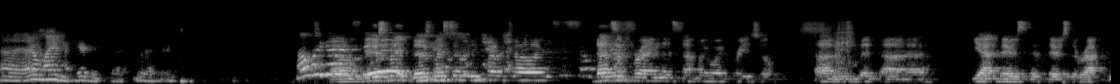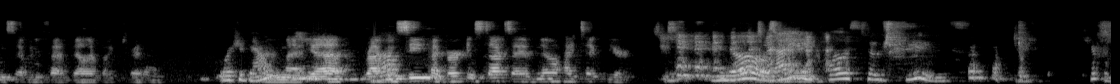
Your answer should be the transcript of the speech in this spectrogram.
Uh, I don't mind my hair gets wet, whatever. Oh my God! Uh, there's my there's my seventy-five dollars. So That's a friend. That's not my wife Rachel. Um, but uh, yeah, there's the there's the rocking seventy-five dollar bike trailer. Orchard down? And my, yeah, rocking Wow. seat, my Birkenstocks. I have no high tech gear. No, not even closed-toed shoes. Careful.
